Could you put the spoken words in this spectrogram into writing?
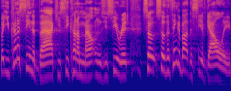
but you kind of see in the back, you see kind of mountains, you see a ridge. So, so the thing about the Sea of Galilee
